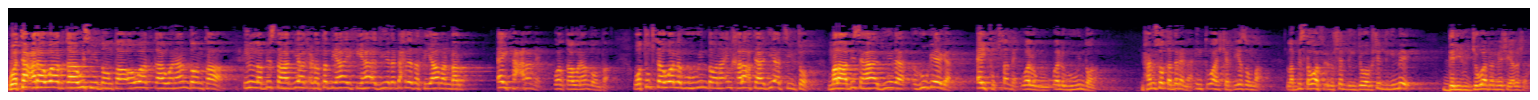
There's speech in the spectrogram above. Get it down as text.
wa tacraa waad qaawismi doontaa oo waad qaawanaan doontaa in labista haddii aad xidhato biha ay fiiha adduunyada dhexdeeda hiyaaban dhar. Ay tacradhe waad qaawanaan doontaa. Wa tugsaa waa lagu hubin doonaa in khalacta haddii aad siibto malaabisaha adduunyada hugeega ay tugsadhe waa lagu hubin doonaa maxaan u soo qadaranaa inta waa shardiya sowma labista waa ficlu shardigii jawaab shardigii me daliiluljawaab baa meesha sheekh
